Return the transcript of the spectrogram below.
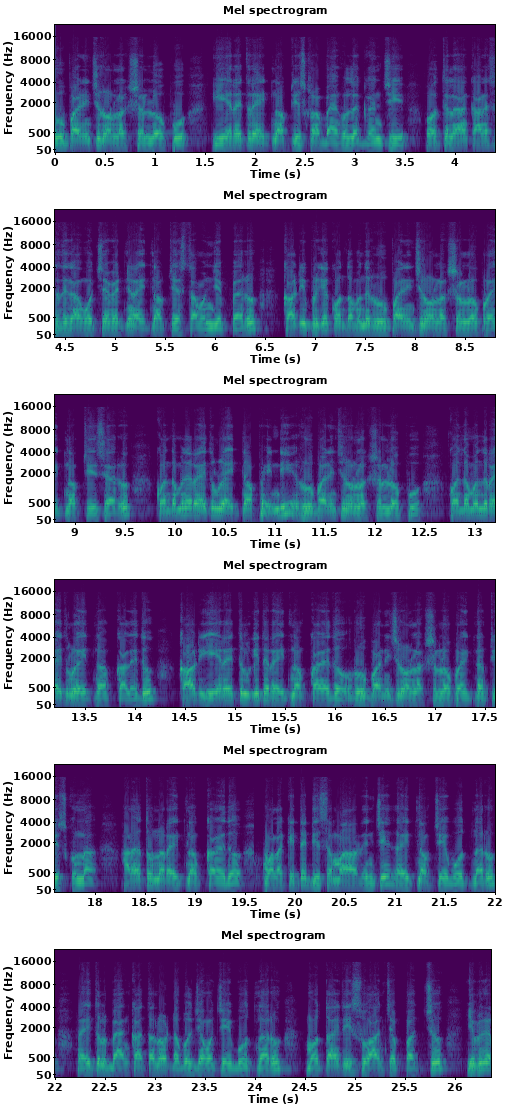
రూపాయి నుంచి రెండు లక్షల లోపు ఏ రైతు రైతు నాప్ తీసుకున్న బ్యాంకుల దగ్గర నుంచి తెలంగాణ కాంగ్రెస్ అధికారం వచ్చే వ్యక్తిని రైతు నాప్ చేస్తామని చెప్పారు. కాబట్టి ఇప్పటికే కొంతమంది రూపాయి నుంచి రెండు లక్షల లోపు రైతు నాప్ చేశారు. కొంతమంది రైతులు రైతు నాప్ అయింది రూపాయి నుంచి రెండు లక్షల లోపు. కొంతమంది రైతులు రైతు నాప్ కాలేదు. కాబట్టి ఏ రైతులకైతే రైతు నాప్ కాలేదు రూపాయి నుంచి రెండు లక్షల లోపు రైతు నాప్ తీసుకున్న అర్హత ఉన్న రైతు నాప్ కాలేదు. వాళ్ళకైతే డిసెంబర్ ఆరు నుంచి రైతు నాప్ చేయబోతున్నారు. రైతులు బ్యాంక్ ఖాతాలో డబ్బులు జమ చేయబోతున్నారు. మొత్తం అయితే ఈ అని చెప్పొచ్చు. ఇప్పటికే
